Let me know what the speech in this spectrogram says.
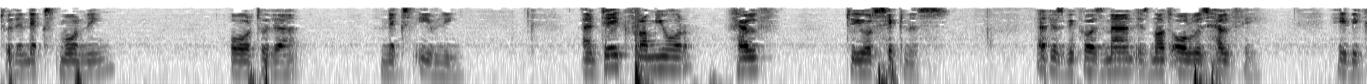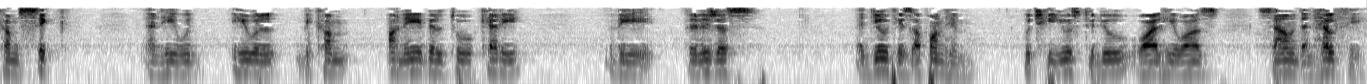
to the next morning or to the next evening. And take from your health to your sickness. That is because man is not always healthy. He becomes sick and he would he will become unable to carry the religious uh, duties upon him, which he used to do while he was sound and healthy.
